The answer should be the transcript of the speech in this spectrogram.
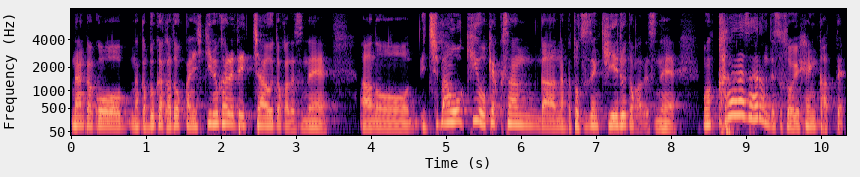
なんかこう、なんか部下がどっかに引き抜かれていっちゃうとかですね。あの、一番大きいお客さんがなんか突然消えるとかですね。もう必ずあるんですそういう変化って。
